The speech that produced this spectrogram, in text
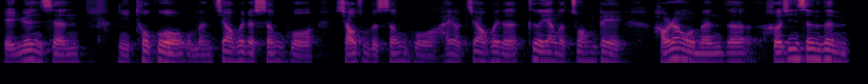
也愿神你透过我们教会的生活、小组的生活，还有教会的各样的装备，好让我们的核心身份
